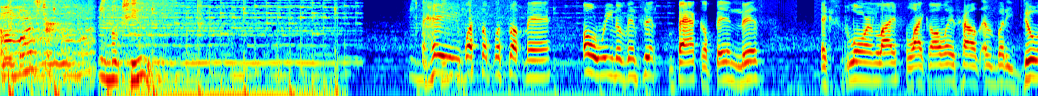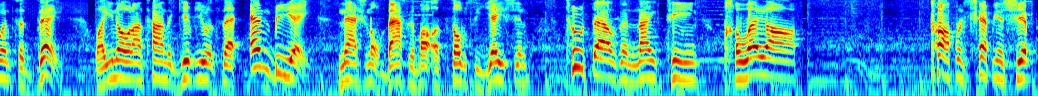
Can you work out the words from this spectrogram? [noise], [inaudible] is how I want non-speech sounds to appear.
I'm a monster. Pretty much you. Hey, what's up, what's up, man? It's Arena Vincent back up in this, exploring life like always. How's everybody doing today? Well, you know what I'm trying to give you? It's that NBA, National Basketball Association 2019 playoff conference championship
